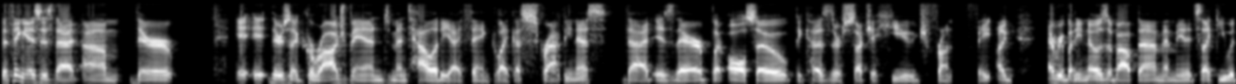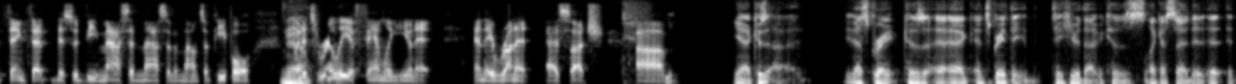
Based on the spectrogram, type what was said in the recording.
the thing is, is that um, there it, it, there's a garage band mentality i think like a scrappiness that is there but also because there's such a huge front face like everybody knows about them i mean it's like you would think that this would be massive massive amounts of people yeah. but it's really a family unit and they run it as such um, yeah because uh, that's great because uh, it's great that, to hear that because like i said it, it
